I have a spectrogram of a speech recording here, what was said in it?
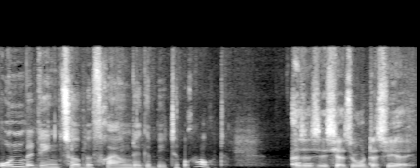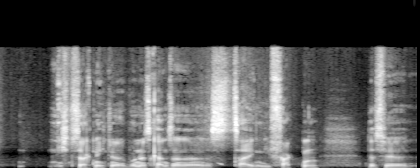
unbedingt zur Befreiung der Gebiete braucht? Also es ist ja so, dass wir ich sage nicht nur der Bundeskanzler, sondern das zeigen die Fakten, dass wir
